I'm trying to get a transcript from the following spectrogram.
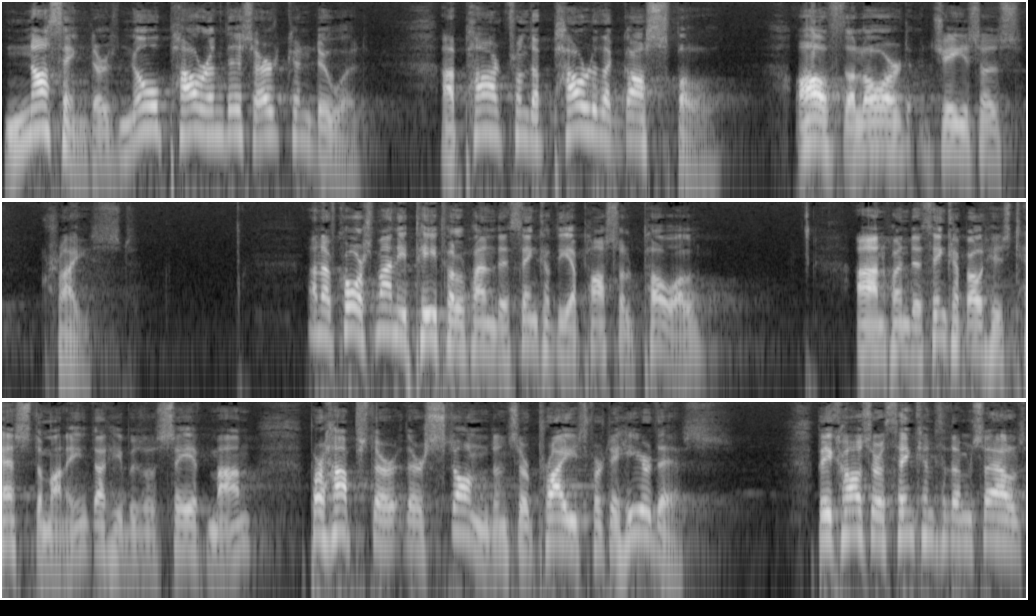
Nothing, there's no power in this earth can do it apart from the power of the gospel of the Lord Jesus Christ. And of course, many people, when they think of the Apostle Paul, and when they think about his testimony that he was a saved man, perhaps they're, they're stunned and surprised for to hear this. Because they're thinking to themselves,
